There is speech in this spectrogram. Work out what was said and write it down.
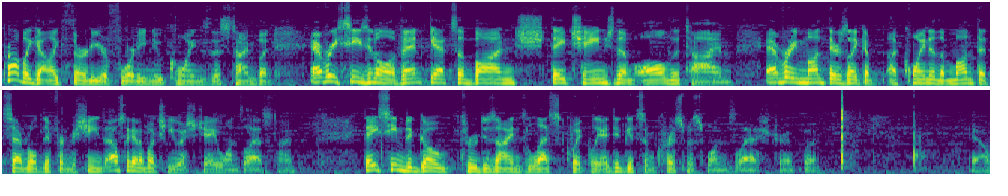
probably got like 30 or 40 new coins this time, but every seasonal event gets a bunch. They change them all the time. Every month there's like a, a coin of the month at several different machines. I also got a bunch of USJ ones last time. They seem to go through designs less quickly. I did get some Christmas ones last trip, but yeah.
